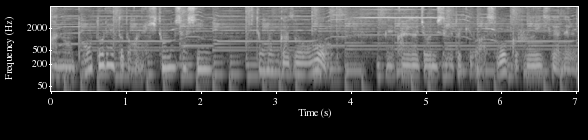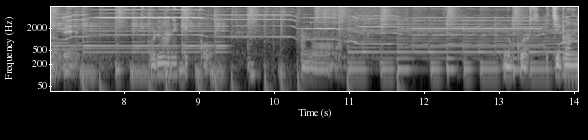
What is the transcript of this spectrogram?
あのポートレートとかね人の写真人の画像を、ね、絵画調にする時はすごく雰囲気が出るのでこれはね結構あの僕は一番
